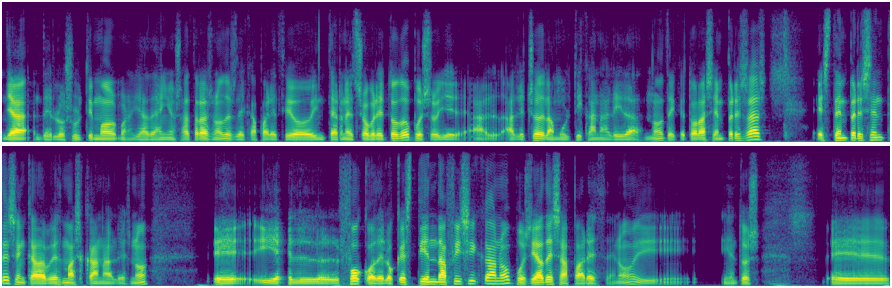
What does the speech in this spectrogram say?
ya de los últimos, bueno, ya de años atrás, ¿no? Desde que apareció Internet sobre todo, pues oye, al, al hecho de la multicanalidad, ¿no? De que todas las empresas estén presentes en cada vez más canales, ¿no? Eh, y el foco de lo que es tienda física, ¿no? Pues ya desaparece, ¿no? Y, entonces, eh,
